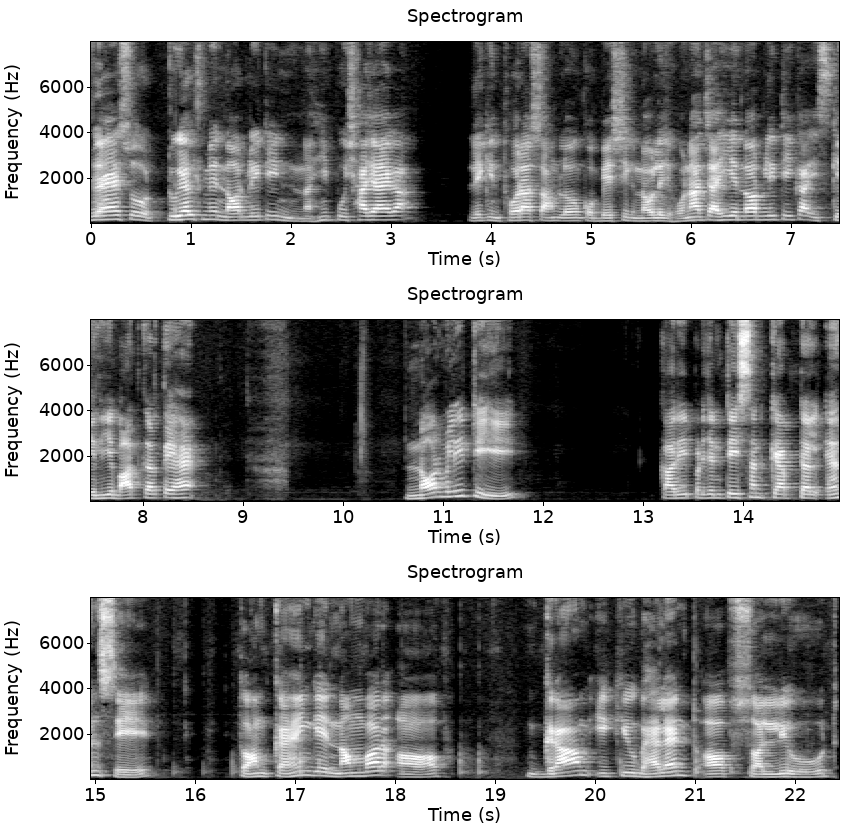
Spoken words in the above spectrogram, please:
जो है सो ट्वेल्थ में नॉर्मलिटी नहीं पूछा जाएगा लेकिन थोड़ा सा हम लोगों को बेसिक नॉलेज होना चाहिए नॉर्मलिटी का इसके लिए बात करते हैं नॉर्मलिटी का रिप्रेजेंटेशन कैपिटल एन से तो हम कहेंगे number of gram equivalent of solute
